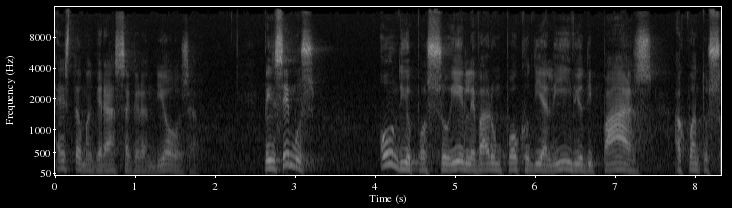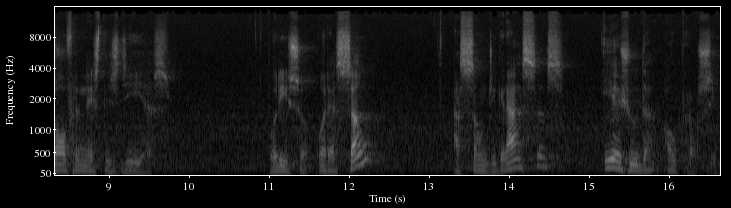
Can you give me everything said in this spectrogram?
Esta é uma graça grandiosa. Pensemos onde eu posso ir levar um pouco de alívio, de paz a quantos sofrem nestes dias. Por isso, oração, ação de graças e ajuda ao próximo.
